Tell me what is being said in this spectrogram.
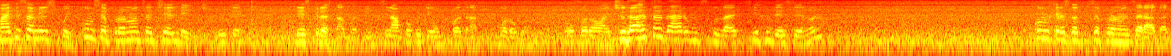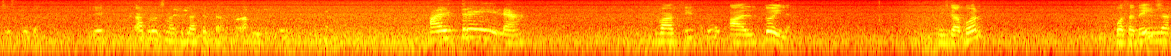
Mai întâi să mi-l spui. Cum se pronunță cel de aici? Uite, Despre asta vorbim. Ți l-am făcut eu un pătrat, mă rog, o formă mai ciudată, dar îmi scuzați desenul. Cum crezi că se pronunță Radu acest cuvânt? E aproximativ la cât Al treilea. Va fi cu al doilea. Ești de acord? Poți să de aici? Da.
